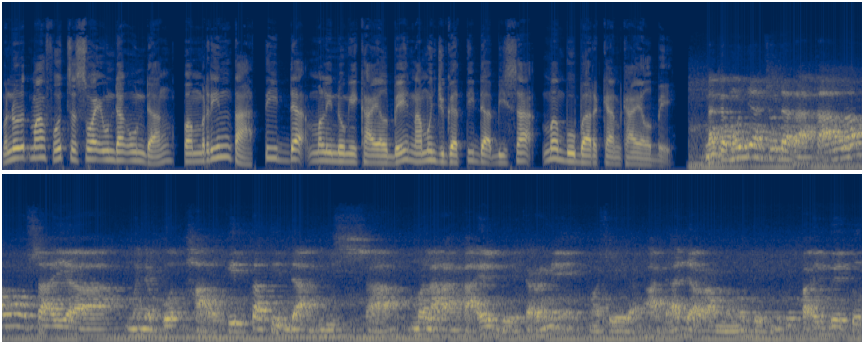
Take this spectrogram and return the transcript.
Menurut Mahfud, sesuai undang-undang, pemerintah tidak melindungi KLB namun juga tidak bisa membubarkan KLB. Nah kemudian saudara, kalau saya menyebut hal kita tidak bisa melarang KLB karena ini masih ada aja orang menuding itu KLB itu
